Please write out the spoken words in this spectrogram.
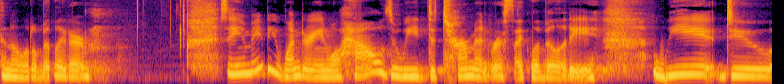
in a little bit later. So you may be wondering, well, how do we determine recyclability? We do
